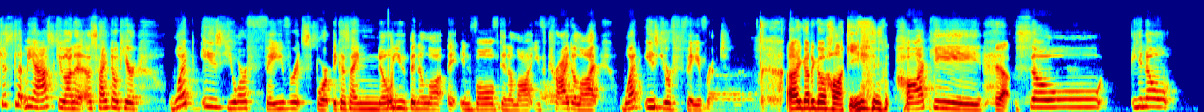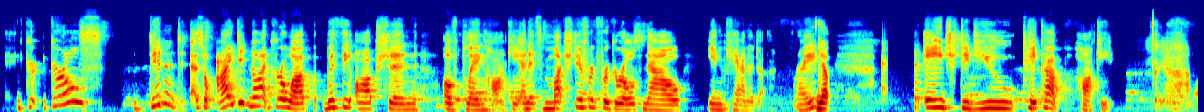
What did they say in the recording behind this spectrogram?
just let me ask you on a, a side note here what is your favorite sport because i know you've been a lot involved in a lot you've tried a lot what is your favorite I got to go hockey. hockey. Yeah. So, you know, g- girls didn't, so I did not grow up with the option of playing hockey, and it's much different for girls now in Canada, right? Yep. What age did you take up hockey?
